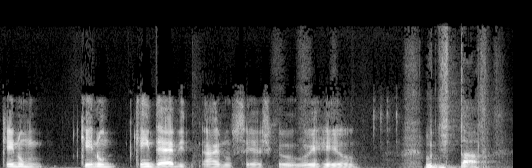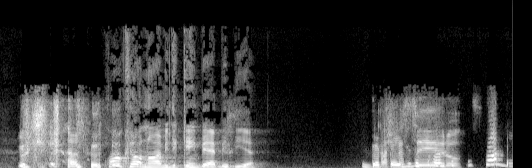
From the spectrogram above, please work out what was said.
Quem não. Quem não. Quem deve. Ah, não sei, acho que eu errei. Ó. O ditado. O ditado. Qual que é o nome de quem bebe, Bia? Depende cachaceiro, do quanto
